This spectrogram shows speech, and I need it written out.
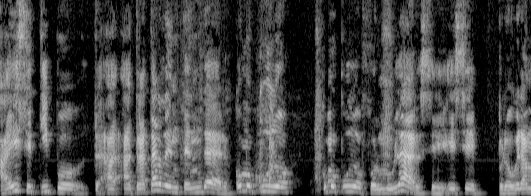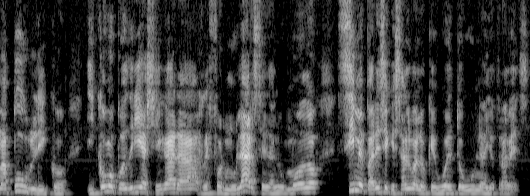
a, ese tipo, a, tratar de entender cómo pudo, cómo pudo formularse ese programa público y cómo podría llegar a reformularse de algún modo, sí me parece que es algo a lo que he vuelto una y otra vez.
